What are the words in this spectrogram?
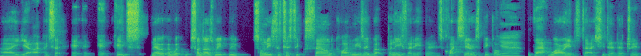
uh, yeah it's, it, it, it's you know sometimes we, we some of these statistics sound quite amusing, but beneath it, you know, it's quite serious. People yeah. that worried that actually they're, they're true.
